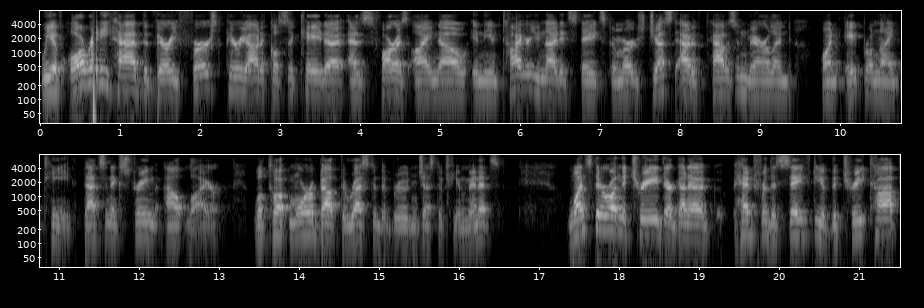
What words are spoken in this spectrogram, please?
We have already had the very first periodical cicada, as far as I know, in the entire United States emerge just out of Towson, Maryland on April 19th. That's an extreme outlier. We'll talk more about the rest of the brood in just a few minutes. Once they're on the tree, they're going to head for the safety of the treetop.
